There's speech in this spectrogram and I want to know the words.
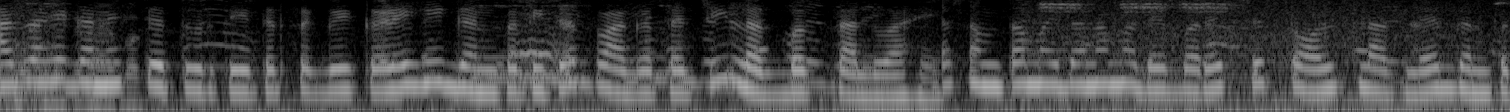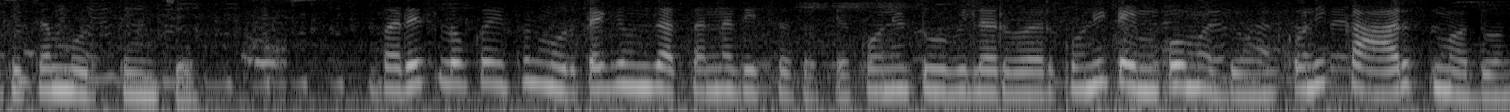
आज आहे गणेश चतुर्थी तर सगळीकडे ही गणपतीच्या स्वागताची लगबग चालू आहे. समता मैदानामध्ये बरेचसे स्टॉल्स लागले आहेत गणपतीच्या मूर्तींचे. बरेच लोक इथून मूर्त्या घेऊन जाताना दिसत होते. कोणी टू व्हीलरवर कोणी टेम्पोमधून कोणी कार्समधून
